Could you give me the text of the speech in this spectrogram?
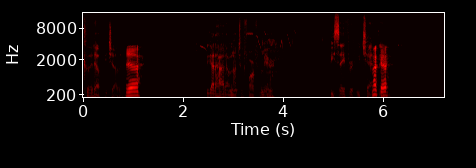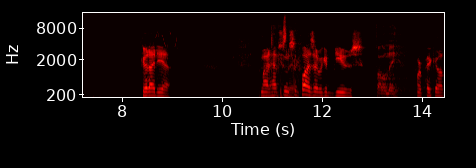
Could help each other. Yeah. We got a hideout not too far from here. Be safer if we chat. Okay. there. Good idea. Might have some there. supplies that we could use Follow me. or pick up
